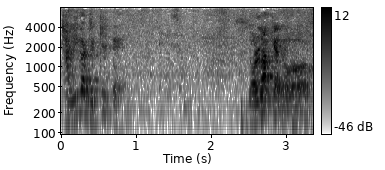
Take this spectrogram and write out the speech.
자기가 느낄 때 놀랍게도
